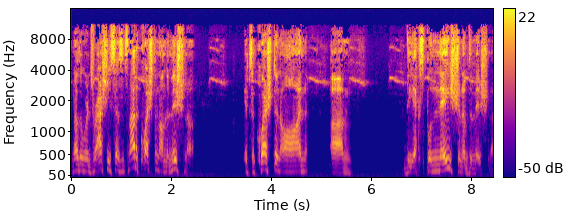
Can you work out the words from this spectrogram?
In other words, Rashi says it's not a question on the Mishnah. It's a question on um, the explanation of the Mishnah.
